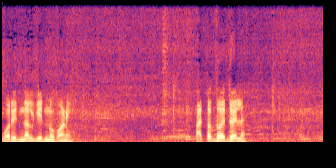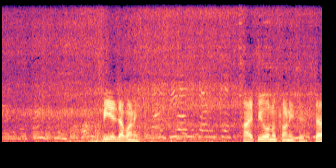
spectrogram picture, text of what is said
ઓરિજિનલ ગીરનું પાણી. આ તો ધોઈ ધોઈ લે. પીએ જા પાણી. હા પીવાનું પાણી છે. જા.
